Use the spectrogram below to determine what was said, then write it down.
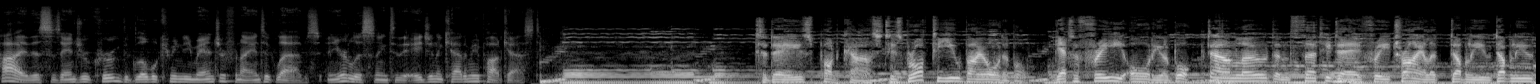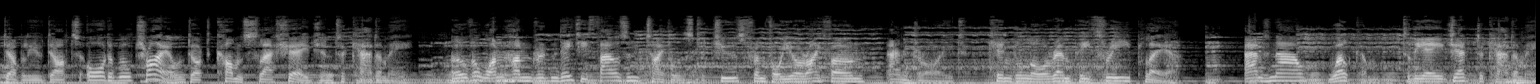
Hi, this is Andrew Krug, the Global Community Manager for Niantic Labs, and you're listening to the Agent Academy podcast. Today's podcast is brought to you by Audible. Get a free audiobook download and 30-day free trial at www.audibletrial.com slash Agent Academy. Over 180,000 titles to choose from for your iPhone, Android, Kindle or MP3 player. And now, welcome to the Agent Academy.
